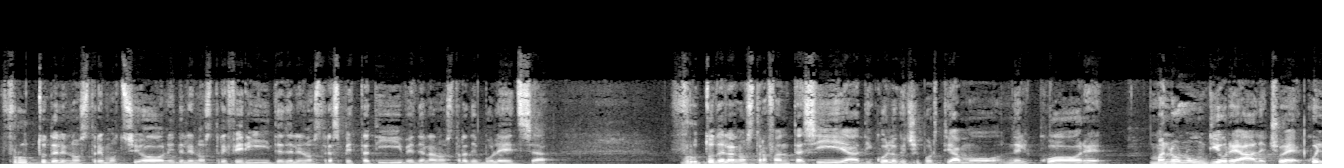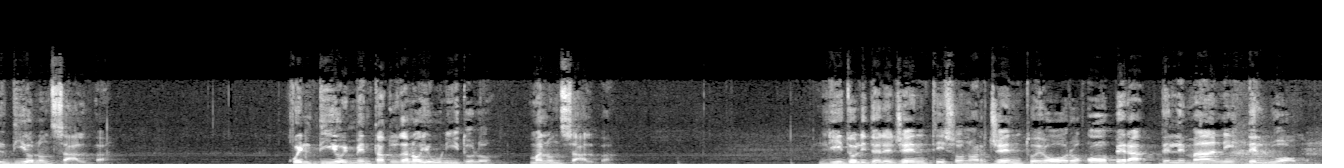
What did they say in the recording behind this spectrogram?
frutto delle nostre emozioni, delle nostre ferite, delle nostre aspettative, della nostra debolezza, frutto della nostra fantasia, di quello che ci portiamo nel cuore, ma non un Dio reale, cioè quel Dio non salva. Quel Dio inventato da noi è un idolo, ma non salva. Gli idoli delle genti sono argento e oro, opera delle mani dell'uomo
